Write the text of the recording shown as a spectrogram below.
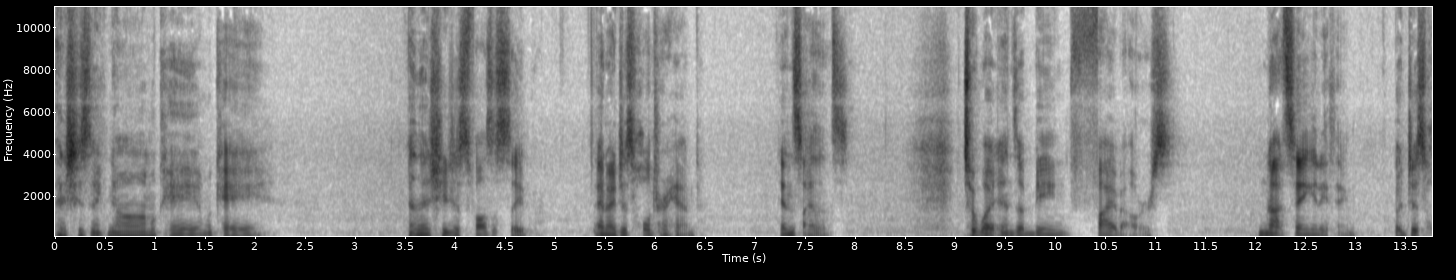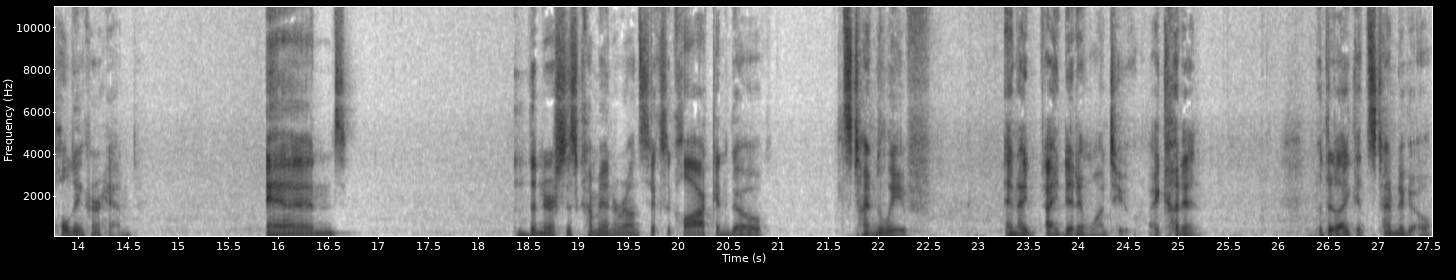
And she's like, No, I'm okay. I'm okay. And then she just falls asleep. And I just hold her hand in silence to what ends up being five hours. Not saying anything, but just holding her hand. And the nurses come in around six o'clock and go, It's time to leave. And I, I didn't want to. I couldn't. But they're like, It's time to go.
